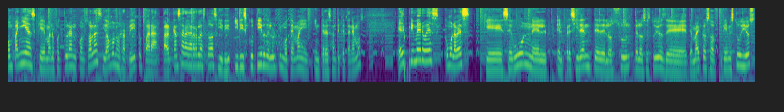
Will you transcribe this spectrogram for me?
compañías que manufacturan consolas y vámonos rapidito para, alcanzar a agarrarlas todas y, discutir del último tema interesante que tenemos. El primero es, como la ves, que según el, presidente de los, de los estudios de, Microsoft Game Studios,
